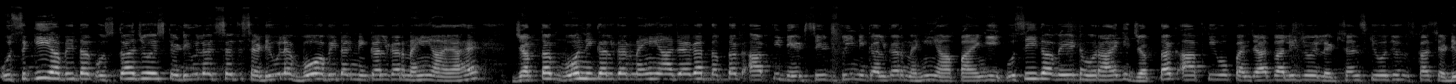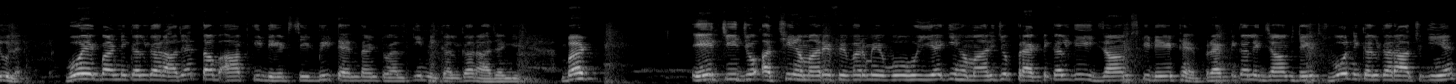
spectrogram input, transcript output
उसकी अभी तक, उसका जो स्केड्यूल है जो शेड्यूल है, वो अभी तक निकल कर नहीं आया है। जब तक वो निकल कर नहीं आ जाएगा, तब तक आपकी डेट शीट भी निकल कर नहीं आ पाएँगी। उसी का वेट हो रहा है कि जब तक आपकी वो पंचायत वाली जो इलेक्शंस की वो जो उसका शेड्यूल है, वो एक बार निकल कर आ जाए, तब आपकी डेट सीट भी टेंथ एंड ट्वेल्थ की निकल कर आ जाएँगी। बट एक चीज़ जो अच्छी हमारे फेवर में वो हुई है कि हमारी जो प्रैक्टिकल की एग्ज़ाम्स की डेट है प्रैक्टिकल एग्ज़ाम्स डेट्स वो निकल कर आ चुकी हैं।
